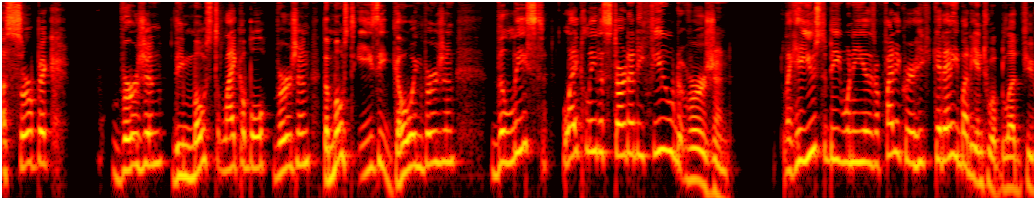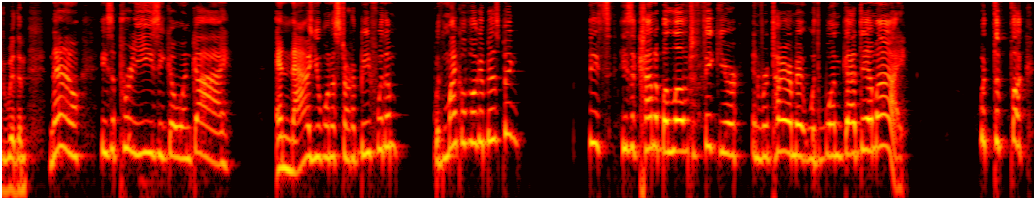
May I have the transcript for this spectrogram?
acerbic version, the most likable version, the most easygoing version, the least likely to start any feud version. Like he used to be when he had a fighting career, he could get anybody into a blood feud with him. Now he's a pretty easygoing guy. And now you want to start a beef with him? With Michael fucking Bisping? He's he's a kind of beloved figure in retirement with one goddamn eye. What the fuck?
